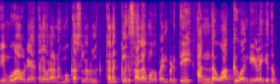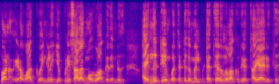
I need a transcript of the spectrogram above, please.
திமுகவுடைய தலைவரான மு க ஸ்டாலின் தனக்களுக்கு சாதகமாக பயன்படுத்தி அந்த வாக்கு வங்கிகளை எதிர்ப்பான இட வாக்கு வங்கிகளை எப்படி சாதகமாக உருவாக்குது என்று ஐநூற்றி எண்பத்தெட்டுக்கு மேற்பட்ட தேர்தல் வாக்குறுதியை தயாரித்து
